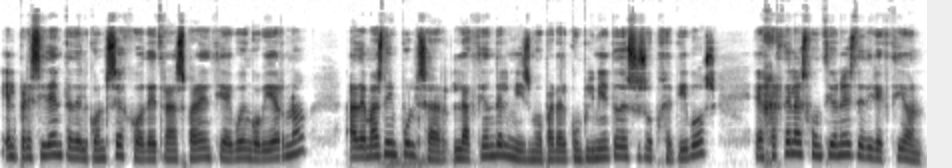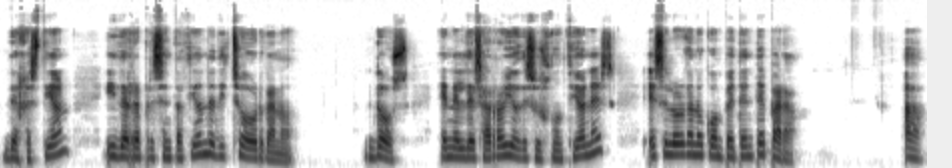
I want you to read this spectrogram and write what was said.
el presidente del Consejo de Transparencia y Buen Gobierno, además de impulsar la acción del mismo para el cumplimiento de sus objetivos, ejerce las funciones de dirección, de gestión y de representación de dicho órgano. 2. En el desarrollo de sus funciones, es el órgano competente para a.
